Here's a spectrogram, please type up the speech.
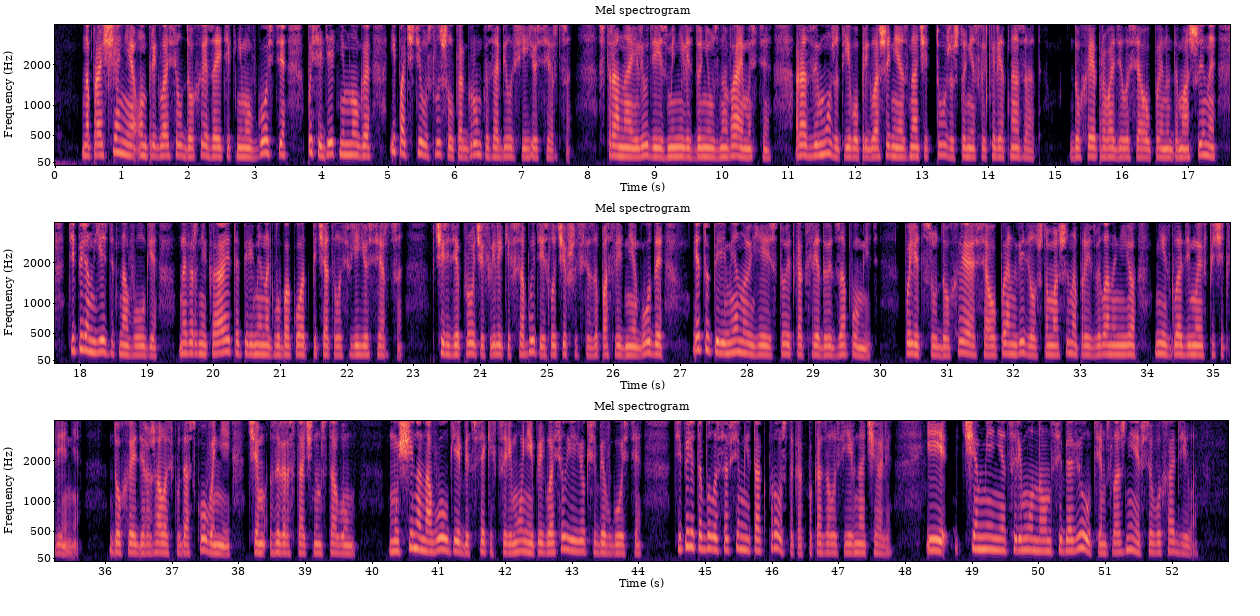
На прощание он пригласил Дохе зайти к нему в гости, посидеть немного и почти услышал, как громко забилось ее сердце. Страна и люди изменились до неузнаваемости. Разве может его приглашение значить то же, что несколько лет назад? Дохе проводила Сяо Пэна до машины. Теперь он ездит на «Волге». Наверняка эта перемена глубоко отпечаталась в ее сердце. В череде прочих великих событий, случившихся за последние годы, эту перемену ей стоит как следует запомнить. По лицу Дохэ Сяо Пен видел, что машина произвела на нее неизгладимое впечатление. Дохэ держалась куда скованней, чем за верстачным столом. Мужчина на «Волге» без всяких церемоний пригласил ее к себе в гости. Теперь это было совсем не так просто, как показалось ей вначале. И чем менее церемонно он себя вел, тем сложнее все выходило.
